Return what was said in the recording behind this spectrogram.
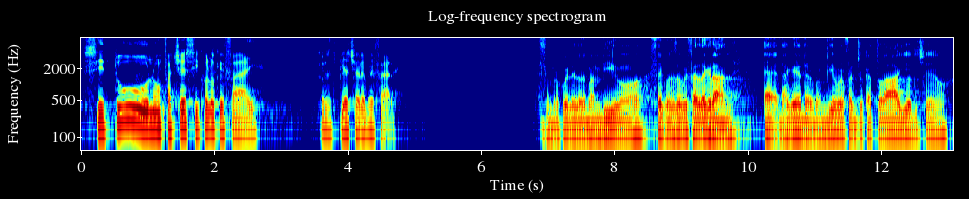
Se tu non facessi quello che fai, cosa ti piacerebbe fare? Sembra quelle da bambino, sai cosa vuoi fare da grande? Eh, da, da bambino volevo fare il giocattolaio, dicevo.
